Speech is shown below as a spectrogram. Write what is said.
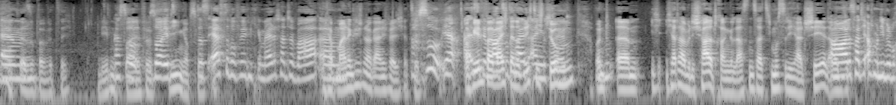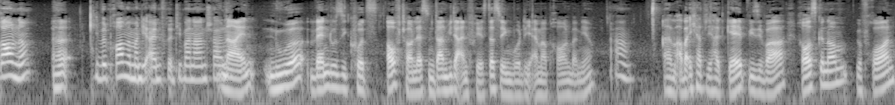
Ähm, Wäre super witzig. Lebensfallen für so jetzt Fliegen. ob's das erste, wofür ich mich gemeldet hatte, war. Ich habe ähm, meine Küche noch gar nicht fertig Ach erzählt. so, ja. Auf jeden Fall war ich dann richtig dumm und ähm, ich, ich hatte aber die Schale dran gelassen, das heißt, ich musste die halt schälen. Oh, das hatte ich auch mal, die wird braun, ne? die, äh, Die wird braun, wenn man die einfriert, die Bananenschale. nein, nur wenn du sie kurz auftauen lässt und dann wieder einfrierst. Deswegen wurde die einmal braun bei mir. Ah. Ähm, aber ich hatte die halt gelb, wie sie war, rausgenommen, gefroren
